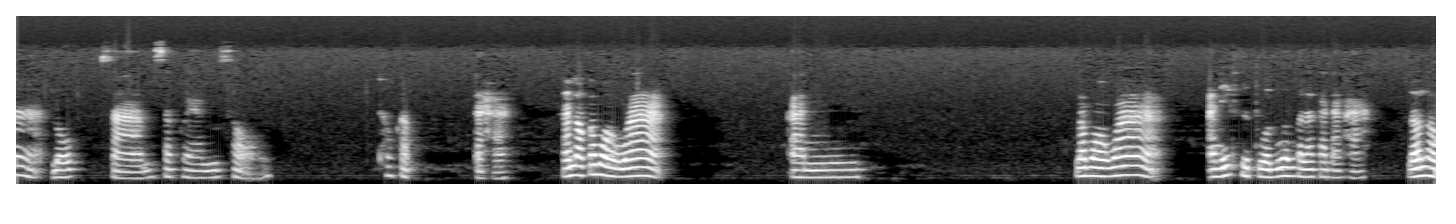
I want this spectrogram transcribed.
5ลบ3 square root 2เท่ากับนะคะแล้วเราก็มองว่าอัน เรามองว่าอันนี้คือตัวร่วมกันแล้วกันนะคะ แล้วเรา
